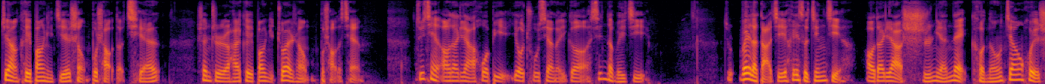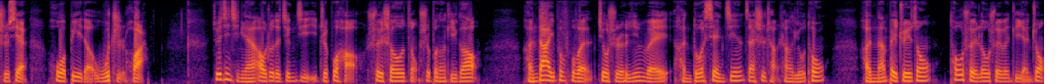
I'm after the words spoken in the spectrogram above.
这样可以帮你节省不少的钱，甚至还可以帮你赚上不少的钱。最近澳大利亚货币又出现了一个新的危机。就为了打击黑色经济，澳大利亚十年内可能将会实现货币的无纸化。最近几年，澳洲的经济一直不好，税收总是不能提高，很大一部分就是因为很多现金在市场上流通，很难被追踪，偷税漏税问题严重。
